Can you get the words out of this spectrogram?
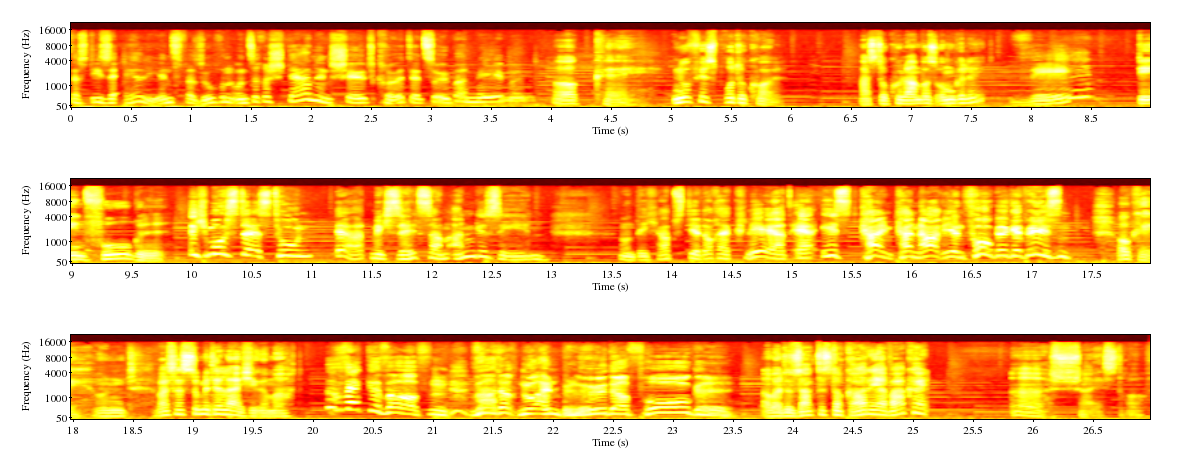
dass diese Aliens versuchen, unsere Sternenschildkröte zu übernehmen. Okay, nur fürs Protokoll. Hast du Columbus umgelegt? Wen? Den Vogel. Ich musste es tun. Er hat mich seltsam angesehen. Und ich hab's dir doch erklärt, er ist kein Kanarienvogel gewesen. Okay, und was hast du mit der Leiche gemacht? Weggeworfen. War doch nur ein blöder Vogel. Aber du sagtest doch gerade, er war kein... Ah, scheiß drauf.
